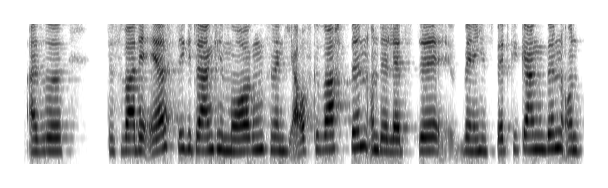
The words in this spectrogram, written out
Also das war der erste Gedanke morgens, wenn ich aufgewacht bin und der letzte, wenn ich ins Bett gegangen bin und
